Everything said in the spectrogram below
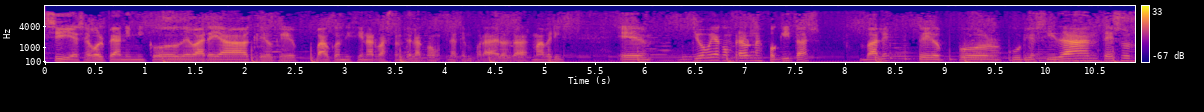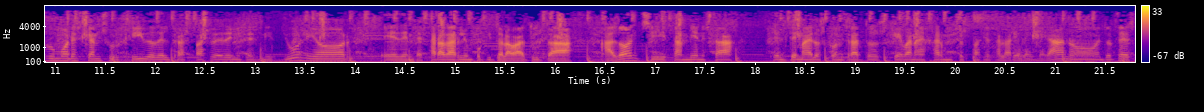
Sí, ese golpe anímico de Barea creo que va a condicionar bastante la, temporada de los Dallas Mavericks. Eh, yo voy a comprar unas poquitas, ¿vale? Pero por curiosidad ante esos rumores que han surgido del traspaso de Dennis Smith Jr., eh, de empezar a darle un poquito la batuta a Doncic, también está el tema de los contratos que van a dejar mucho espacio salarial en verano. Entonces,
